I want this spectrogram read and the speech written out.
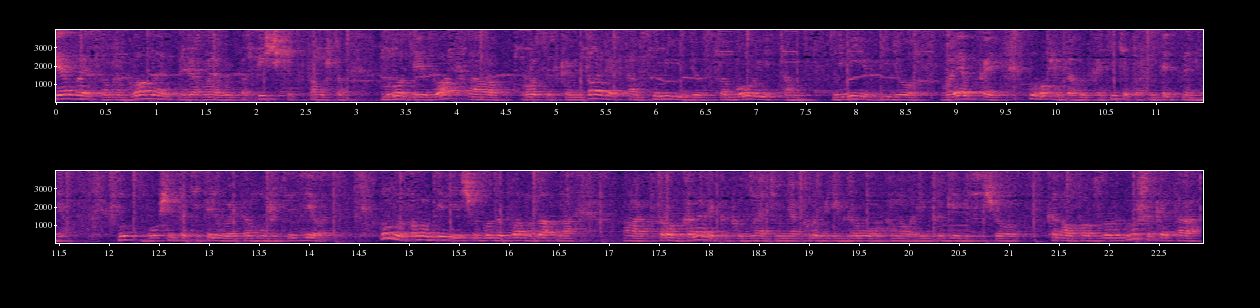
Первое, самое главное, наверное, вы подписчики, потому что многие из вас а, просят в комментариях, там, сними видео с собой, там, сними видео с вебкой. Ну, в общем-то, вы хотите посмотреть на меня. Ну, в общем-то, теперь вы это можете сделать. Ну, на самом деле, еще года два назад на а, втором канале, как вы знаете, у меня кроме игрового канала Link Game есть еще канал по обзору игрушек, это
